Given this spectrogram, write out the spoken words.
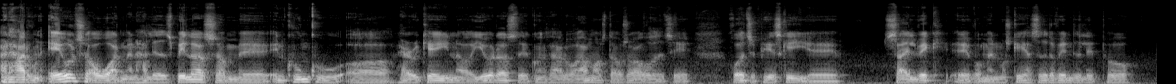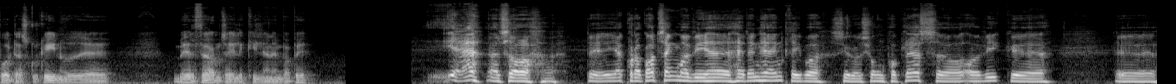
at har du en ævelse over, at man har lavet spillere som øh, Nkunku og Harry Kane, og i øvrigt også øh, Gonzalo Ramos, der jo så er råd til, råd til PSG, øh, sejl væk, øh, hvor man måske har siddet og ventet lidt på, på at der skulle ske noget øh, med før omtale Kylian Mbappé? Ja, altså, det, jeg kunne da godt tænke mig, at vi havde, havde den her angriber-situation på plads, og, og vi ikke øh, øh,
